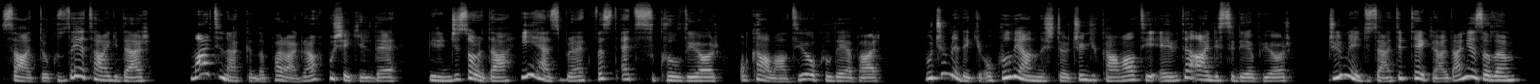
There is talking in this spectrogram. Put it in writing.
saat 9'da yatağa gider. Martin hakkında paragraf bu şekilde. Birinci soruda he has breakfast at school diyor. O kahvaltıyı okulda yapar. Bu cümledeki okul yanlıştır çünkü kahvaltıyı evde ailesiyle yapıyor. Cümleyi düzeltip tekrardan yazalım.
